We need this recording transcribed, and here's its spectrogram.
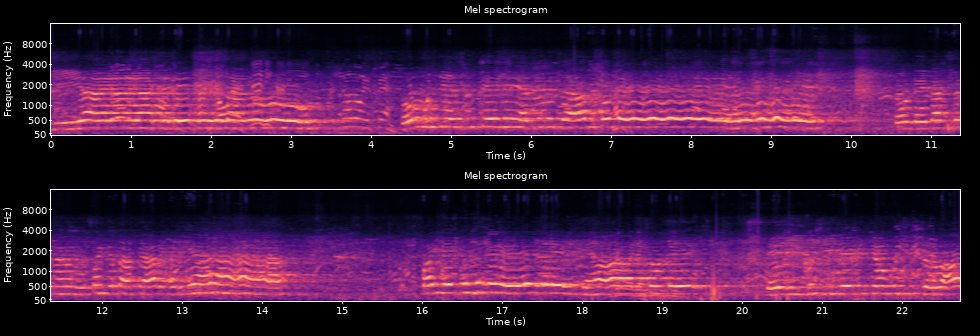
ਕੀਆ ਆਖਦੇ ਸੰਗਤਾਂ ਨੂੰ ਉਹ ਉੱਚੇ ਸੁੱਤੇ ਨੇ ਅਦਬ ਸਾਹਿਬ ਸੋਦੇ ਤੁਹਾਡੇ ਦਰਸ਼ਨਾਂ ਨੂੰ ਸੰਗਤਾਂ ਪਿਆਰ ਖੜੀਆਂ ਪਾਈਏ ਗੁੰਦ ਕੇ ਤੇਰੇ ਇਤਿਹਾਸ ਤੁਹਾਡੇ ਤੇਰੀ ਖੁਸ਼ੀ ਦੇ ਵਿੱਚੋਂ ਖੁਸ਼ੀ ਦਰਬਾਰ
